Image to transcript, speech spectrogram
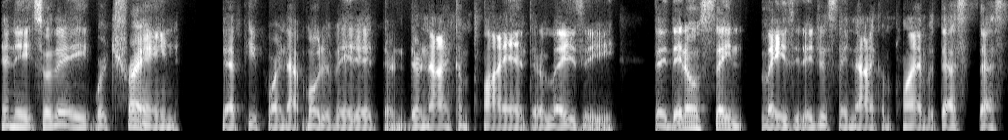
And they so they were trained that people are not motivated, they're they're non-compliant, they're lazy. They they don't say lazy, they just say non-compliant, but that's that's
